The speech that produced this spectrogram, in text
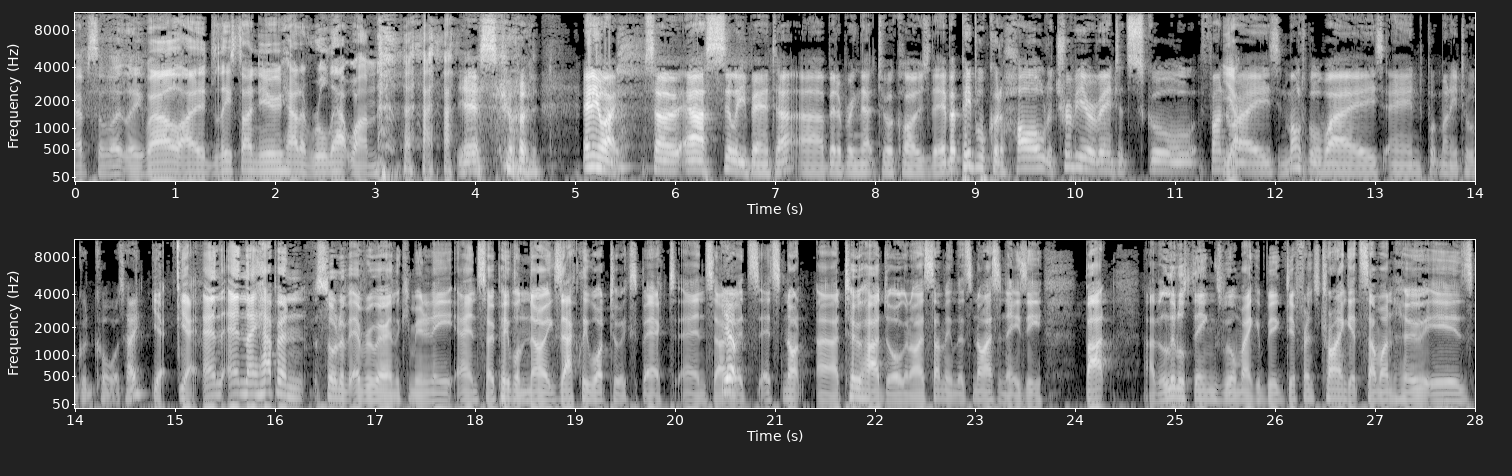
Absolutely. Well, I, at least I knew how to rule that one. Yes, good. Anyway, so our silly banter, uh, better bring that to a close there. But people could hold a trivia event at school, fundraise in multiple ways, and put money to a good cause, hey? yeah, yeah, and and they happen sort of everywhere in the community, and so people know exactly what to expect, and so Yep. it's it's not uh, too hard to organise. Something that's nice and easy, but uh, the little things will make a big difference. Try and get someone who is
